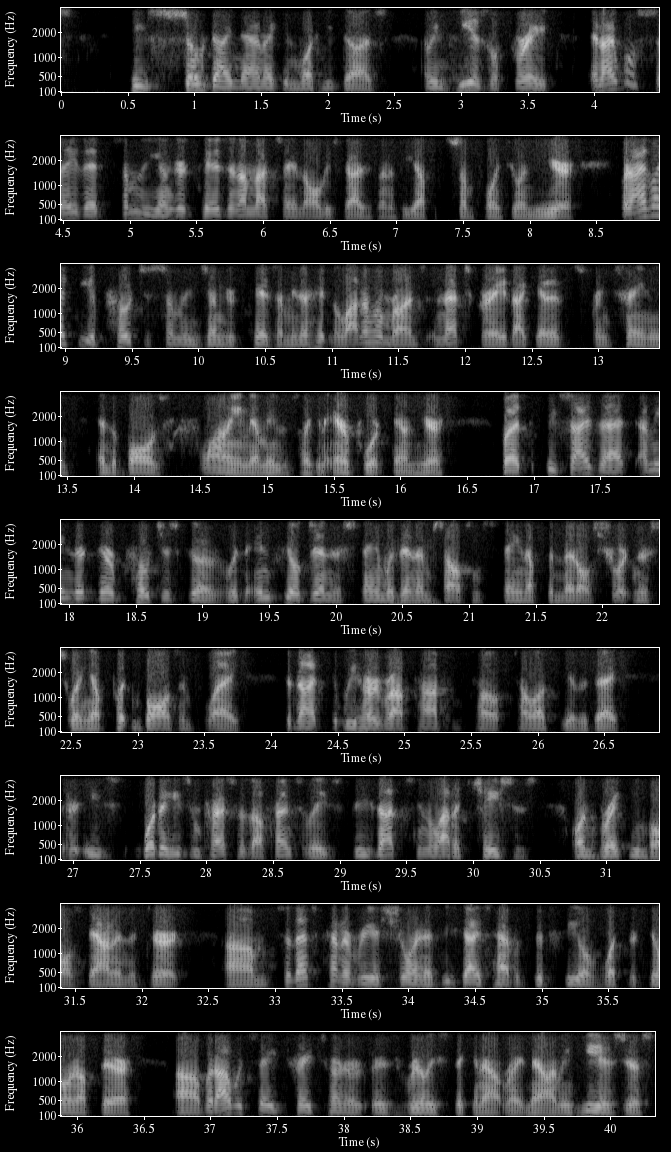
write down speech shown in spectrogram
He's so dynamic in what he does. I mean, he has looked great. And I will say that some of the younger kids, and I'm not saying all these guys are going to be up at some point during the year, but I like the approach of some of these younger kids. I mean, they're hitting a lot of home runs, and that's great. I get it, spring training, and the ball is flying. I mean, it's like an airport down here. But besides that, I mean, their, their approach is good. With infield in, they're staying within themselves and staying up the middle, shorting their swing up, putting balls in play. They're not. We heard Rob Thomson tell, tell us the other day. He's what he's impressed with offensively. He's, he's not seen a lot of chases on breaking balls down in the dirt. Um, so that's kind of reassuring that these guys have a good feel of what they're doing up there uh, but I would say Trea Turner is really sticking out right now. I mean, he is just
